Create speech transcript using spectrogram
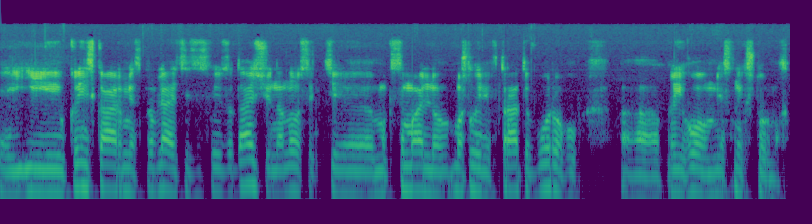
І українська армія справляється зі своєю задачею, наносить е, максимально можливі втрати ворогу е, при його м'ясних штурмах.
